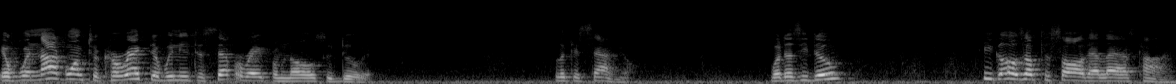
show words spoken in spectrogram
if we're not going to correct it, we need to separate from those who do it. Look at Samuel. What does he do? He goes up to Saul that last time.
